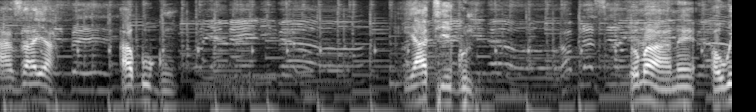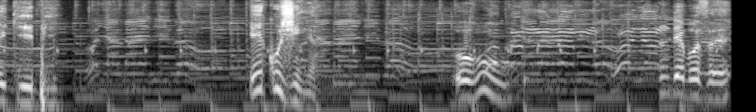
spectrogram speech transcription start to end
azaya ibi ohu ndebose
